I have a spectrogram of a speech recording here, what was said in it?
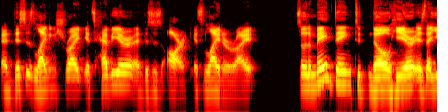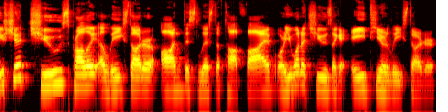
And this is Lightning Strike, it's heavier, and this is Arc, it's lighter, right? So the main thing to know here is that you should choose probably a league starter on this list of top five, or you want to choose like an A tier league starter.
